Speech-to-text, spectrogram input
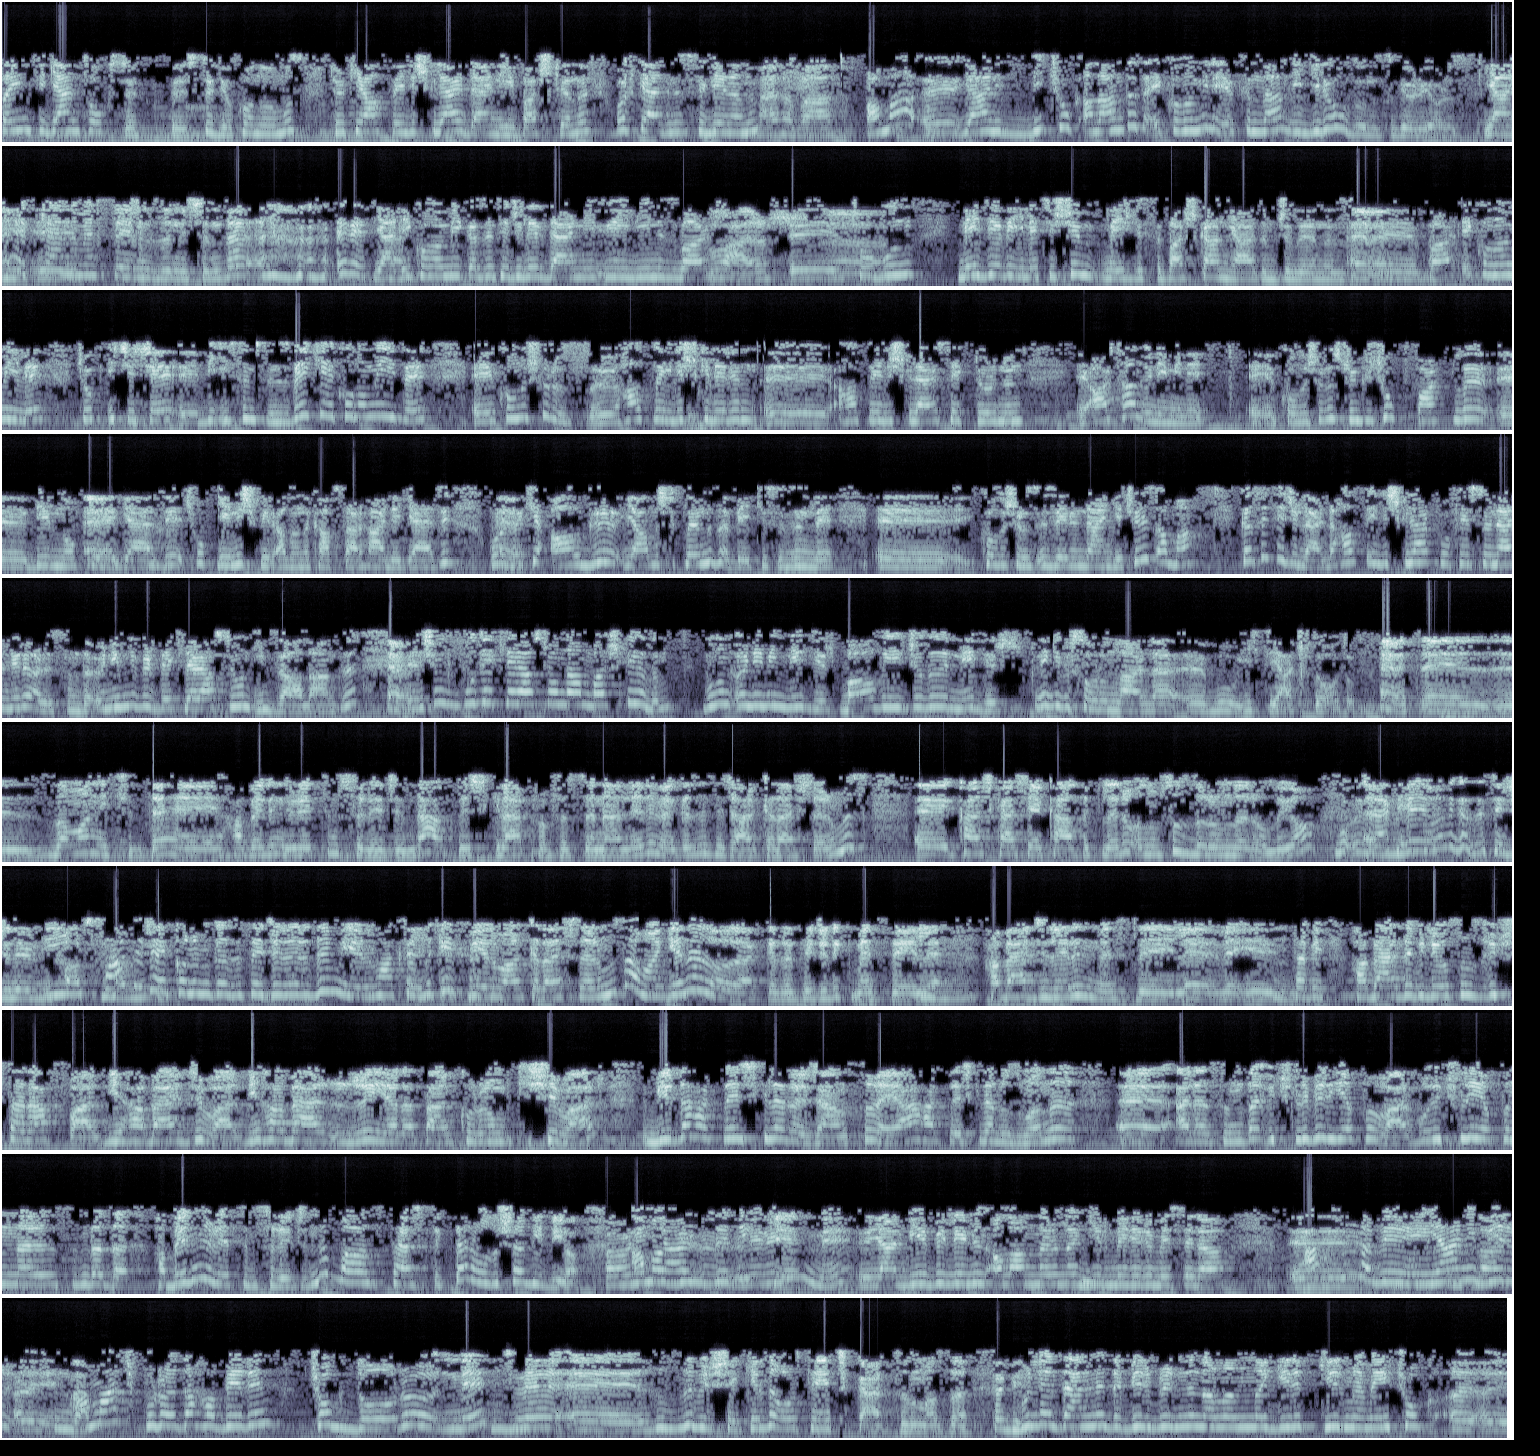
Sayın Figen Toksu e, stüdyo konuğumuz. Türkiye Halk ve İlişkiler Derneği Başkanı. Hoş geldiniz Figen Hanım. Merhaba. Ama e, yani birçok alanda da ekonomiyle yakından ilgili olduğunuzu görüyoruz. Yani Evet, e, kendi mesleğimizin içinde evet yani Ekonomi Gazetecileri Derneği üyeliğiniz var. var. E, Ee, TOB'un Medya ve İletişim Meclisi Başkan Yardımcılığınız Evet. e, var. Ekonomiyle çok iç içe e, bir isimsiniz. Belki ekonomiyi de e, konuşuruz. E, halkla ilişkilerin, e, halkla ilişkiler sektörünün e, artan önemini e, konuşuruz. Çünkü çok farklı e, bir noktaya Evet. geldi. Çok geniş bir alanı kapsar hale geldi. Buradaki algı yanlışlıklarını da belki sizinle e, konuşuruz, üzerinden geçeriz ama gazetecilerle halk ve ilişkiler profesyonelleri arasında önemli bir deklarasyon imzalandı. Evet. E, şimdi bu deklarasyondan başlayalım. Bunun önemi nedir? Bağlayıcılığı nedir? Ne gibi sorunlarla e, bu ihtiyaç doğdu? Evet, e, e, zaman içinde e, haberin üretim sürecinde halk ilişkiler profesyonelleri ve gazeteci arkadaşlarımız e, karşı karşıya kaldıkları olumsuz durumlar oluyor. Bu özellikle E, ekonomi gazetecilerinin kapsamı. Sadece ekonomi gazetecileri demeyelim, haksızlık etmeyelim arkadaşlarımız ama genel olarak gazetecilik mesleğiyle, Hı. habercilerin mesleğiyle ve e, tabii haberde biliyorsunuz üç taraf var. Bir haberci var, bir haberi yaratan kurum kişi var. Bir de Halkla İlişkiler Ajansı veya Halkla İlişkiler Uzmanı e, arasında üçlü bir yapı var. Bu üçlü yapının arasında da haberin üretim sürecinde bazı terslikler oluşabiliyor. ama Örnekler, biz dedik ki mi? E, Yani birbirlerinin alanlarına girmeleri mesela e, Aslında bir yani bir e, arasında. amaç burada haberin çok doğru, net ve e, hızlı bir şekilde ortaya çıkartılması. Tabii. Bu nedenle de birbirinin alanına girip girmemeyi çok e, e,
